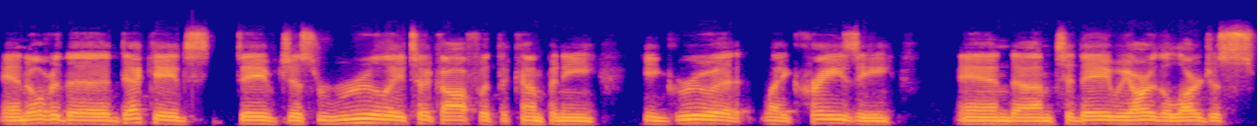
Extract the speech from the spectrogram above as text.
And over the decades, Dave just really took off with the company. He grew it like crazy. And um, today we are the largest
